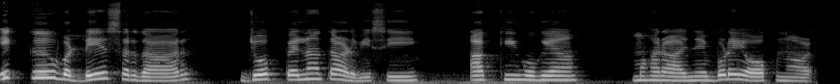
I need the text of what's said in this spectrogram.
ਇੱਕ ਵੱਡੇ ਸਰਦਾਰ ਜੋ ਪਹਿਲਾਂ ਧਾੜਵੀ ਸੀ ਆਕੀ ਹੋ ਗਿਆ, ਮਹਾਰਾਜ ਨੇ ਬੜੇ ਔਖ ਨਾਲ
